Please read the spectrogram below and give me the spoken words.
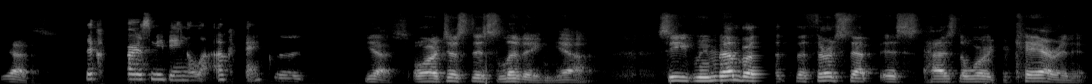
Yes. The car is me being alive. Okay. Uh, yes, or just this living. Yeah. See, remember the third step is has the word care in it.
